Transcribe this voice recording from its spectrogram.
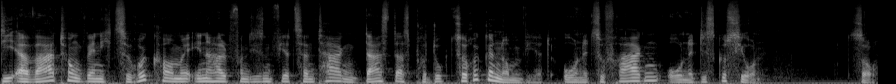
die Erwartung, wenn ich zurückkomme innerhalb von diesen 14 Tagen, dass das Produkt zurückgenommen wird, ohne zu fragen, ohne Diskussion. So.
